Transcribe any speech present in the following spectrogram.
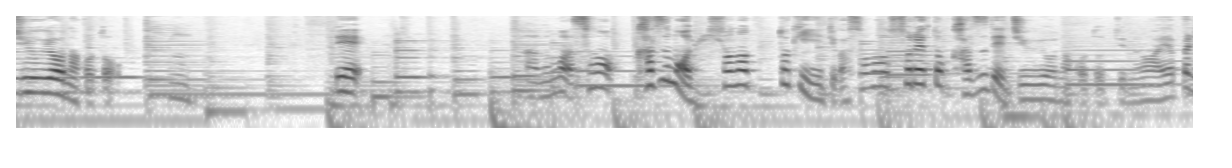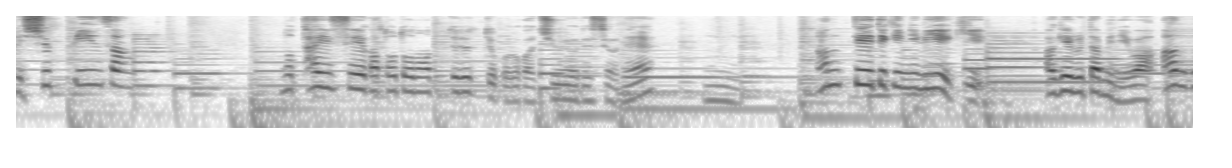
重要なこと。うん、で、あの、まあ、その数も、その時にっていうか、その、それと数で重要なことっていうのは、やっぱり出品さんの体制が整ってるっていうことが重要ですよね。うん。安定的に利益上げるためには安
